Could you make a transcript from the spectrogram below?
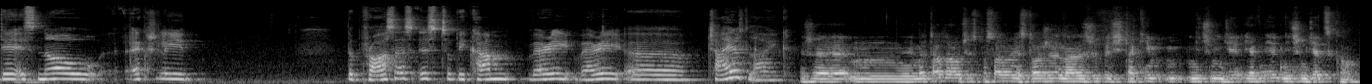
There is no actually. The process is to become very, very uh, childlike. Że mm, metodą czy sposobem jest to, że należy być takim niczym, jak niczym dziecko.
